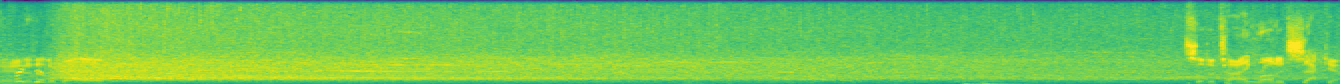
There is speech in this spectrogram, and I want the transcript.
And another ball. So the tying run at second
